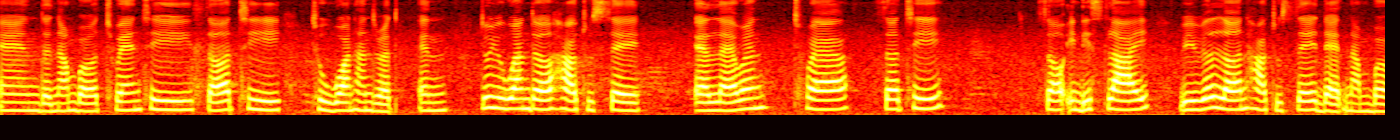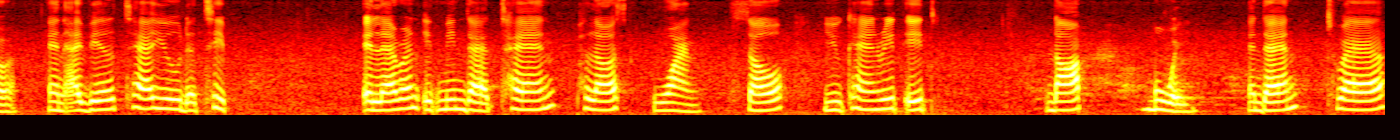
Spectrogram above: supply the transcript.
and the number 20, 30 to 100. And do you wonder how to say 11, 12, 30? So in this slide, we will learn how to say that number and I will tell you the tip. 11 it means that 10 plus 1 so you can read it đáp mùi and then 12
